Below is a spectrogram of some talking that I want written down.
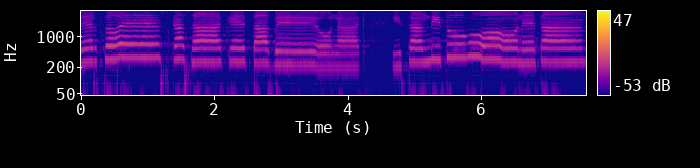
Bertzo eskasak eta beonak izan ditugu honetan,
